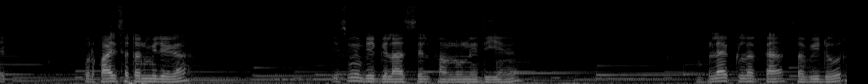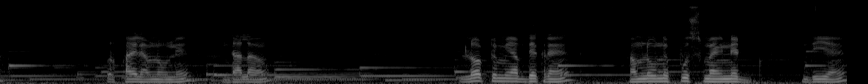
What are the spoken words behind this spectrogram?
एक प्रोफ़ाइल शटर मिलेगा। इसमें भी ग्लास सेल्फ हम लोग ने दिए हैं। ब्लैक कलर का सभी डोर प्रोफ़ाइल हम लोग ने डाला हूँ। लॉफ्ट में आप देख रहे हैं। हम लोग ने पुश मैग्नेट दिए हैं।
